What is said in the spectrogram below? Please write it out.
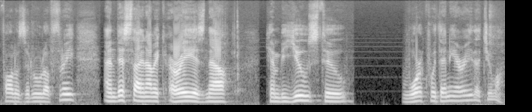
follows the rule of three. And this dynamic array is now can be used to work with any area that you want.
